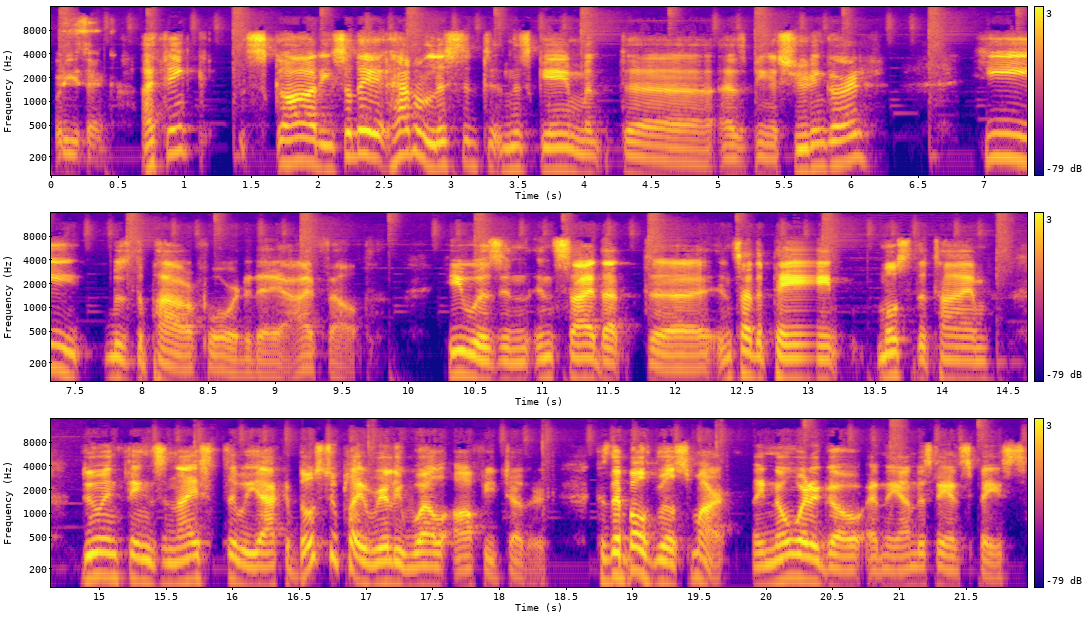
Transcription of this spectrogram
What do you think? I think Scottie. So they have him listed in this game at, uh, as being a shooting guard. He was the power forward today. I felt he was in inside that uh, inside the paint most of the time, doing things nicely with Jakob. Those two play really well off each other because they're both real smart. They know where to go and they understand space.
